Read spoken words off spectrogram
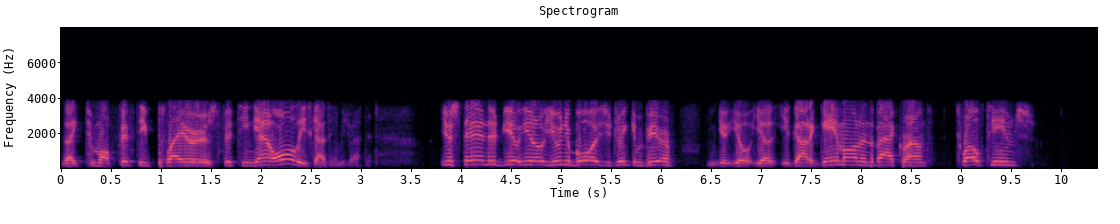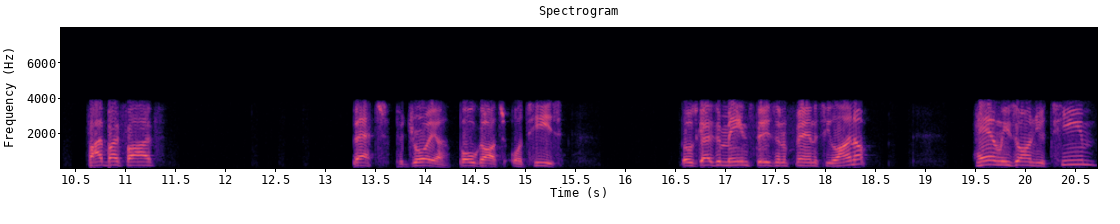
like tomorrow 50 players, 15, yeah, all these guys are going to be drafted. Your standard, you, you know, you and your boys, you're drinking beer, you, you, you, you got a game on in the background, 12 teams, 5 by 5 Betts, Pedroia, Bogaerts, Ortiz. Those guys are mainstays in a fantasy lineup. Hanley's on your team,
